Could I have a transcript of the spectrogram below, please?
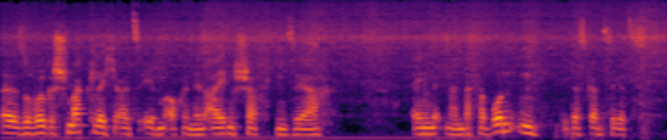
äh, sowohl geschmacklich als eben auch in den Eigenschaften sehr eng miteinander verbunden, die das Ganze jetzt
